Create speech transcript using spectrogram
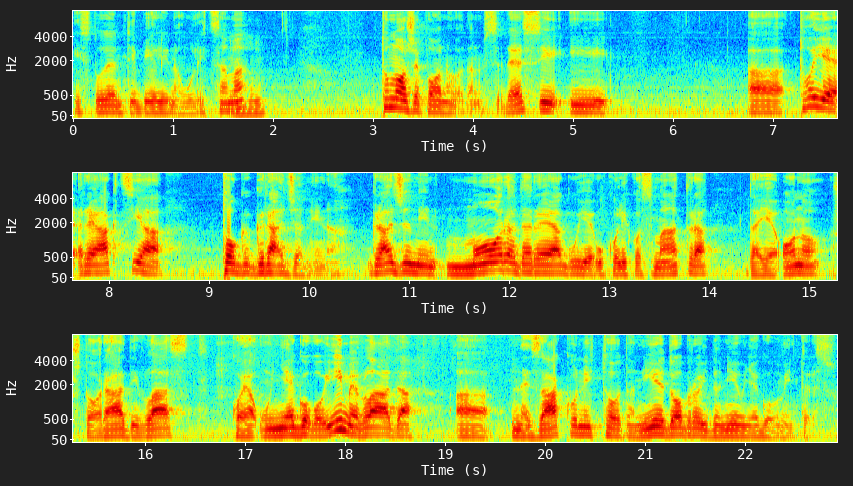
i studenti bili na ulicama. Mhm. To može ponovo da nam se desi i to je reakcija tog građanina. Građanin mora da reaguje ukoliko smatra da je ono što radi vlast koja u njegovo ime vlada nezakonito, da nije dobro i da nije u njegovom interesu.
